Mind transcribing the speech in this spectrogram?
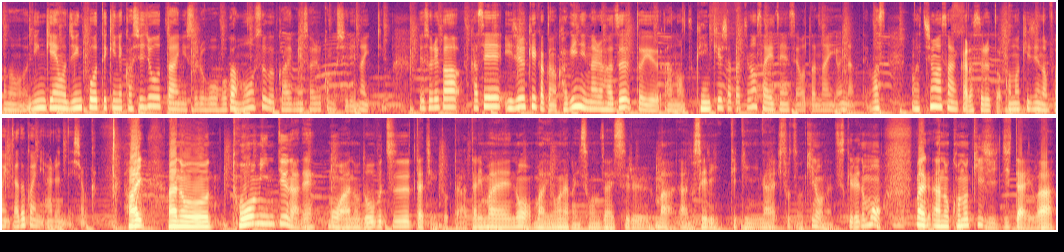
あの人間を人工的に仮死状態にする方法がもうすぐ解明されるかもしれないっていう。でそれが火星移住計画の鍵になるはずというあの研究者たちの最前線をた内容になっています。松島さんからするとこの記事のポイントはどこにあるんでしょうか？はい。あの冬眠っていうのはねもうあの動物たちにとっては当たり前の、まあ、世の中に存在する、まあ、あの生理的な一つの機能なんですけれども、まあ、あのこの記事自体は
